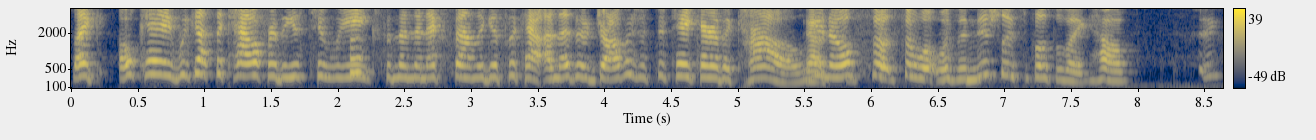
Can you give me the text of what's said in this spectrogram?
like, okay, we got the cow for these two weeks, and then the next family gets the cow, and then their job was just to take care of the cow. Yes. You know, So so what was initially supposed to like help it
